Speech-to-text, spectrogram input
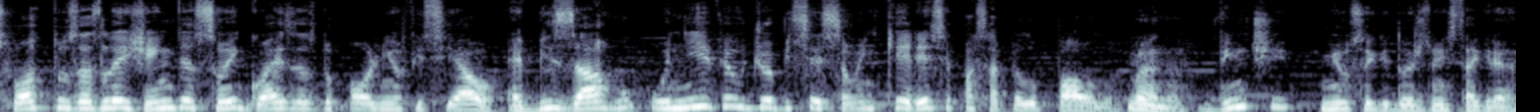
fotos, as legendas são iguais às do Paulinho oficial. É bizarro o nível de obsessão em querer se passar pelo Paulo. Mano, 20 mil seguidores no Instagram.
